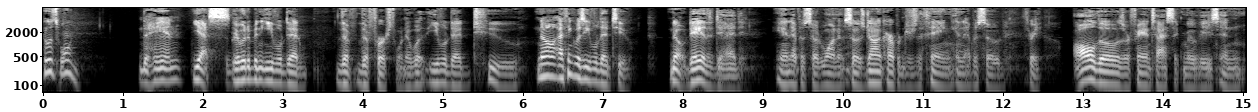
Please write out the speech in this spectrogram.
it was one. The hand. Yes, it would have been Evil Dead, the the first one. It was Evil Dead two. No, I think it was Evil Dead two. No, Day of the Dead in episode one. So it's John Carpenter's The Thing in episode three. All those are fantastic movies, and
